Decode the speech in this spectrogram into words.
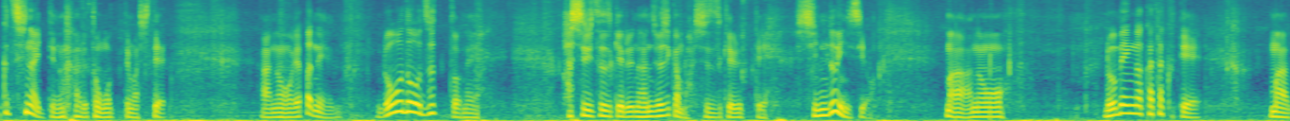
屈しないっていうのがあると思ってましてあのやっぱね労働をずっとね走り続ける何十時間も走り続けるってしんどいんですよ。まああの路面が硬くてまあ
